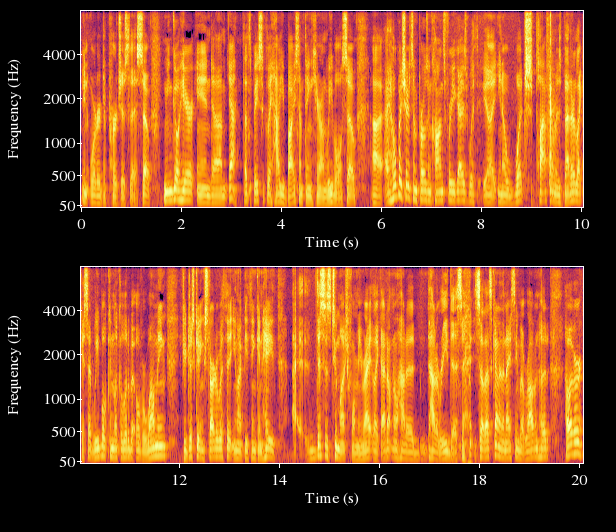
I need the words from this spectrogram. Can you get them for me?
in order to purchase this. So you can go here and um, yeah, that's basically how you buy something here on Webull. So uh, I hope I shared some pros and cons for you guys with uh, you know which platform is better. Like I said, Webull can look a little bit overwhelming. If you're just getting started with it, you might be thinking, hey, I, this is too much for me, right? Like I don't know how to how to read this. so that's kind of the nice thing about Robinhood. However,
